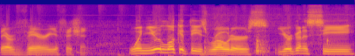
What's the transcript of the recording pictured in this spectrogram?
They're very efficient. When you look at these rotors, you're gonna see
